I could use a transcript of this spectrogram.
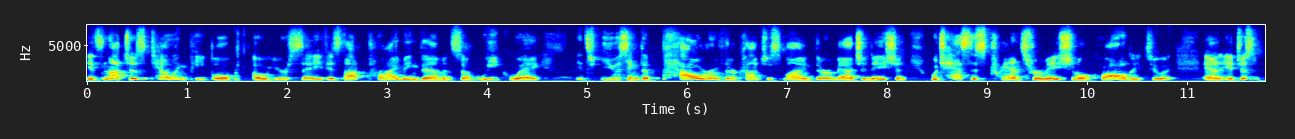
it's not just telling people, oh, you're safe. It's not priming them in some weak way. It's using the power of their conscious mind, their imagination, which has this transformational quality to it. And it just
